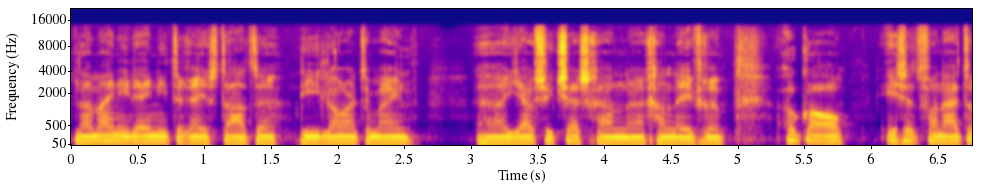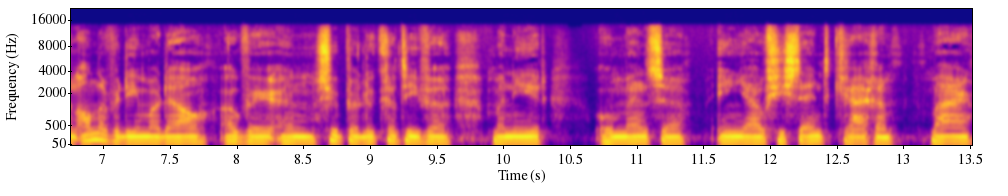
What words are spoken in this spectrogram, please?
naar mijn idee niet de resultaten die langer termijn uh, jouw succes gaan, uh, gaan leveren. Ook al is het vanuit een ander verdienmodel ook weer een super lucratieve manier om mensen in jouw systeem te krijgen. Maar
